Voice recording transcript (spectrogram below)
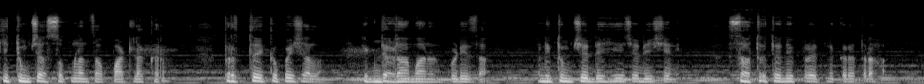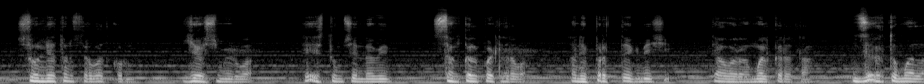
की तुमच्या स्वप्नांचा पाठलाग करा. प्रत्येक अपयशाला एक धडा मानून पुढे जा आणि तुमच्या ध्येयाच्या दिशेने सातत्याने प्रयत्न करत राहा. शून्यातून सुरुवात करून यश मिळवा. हेच तुमचे नवीन संकल्प ठरवा आणि प्रत्येक दिवशी त्यावर अंमल करत राहा. जर तुम्हाला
